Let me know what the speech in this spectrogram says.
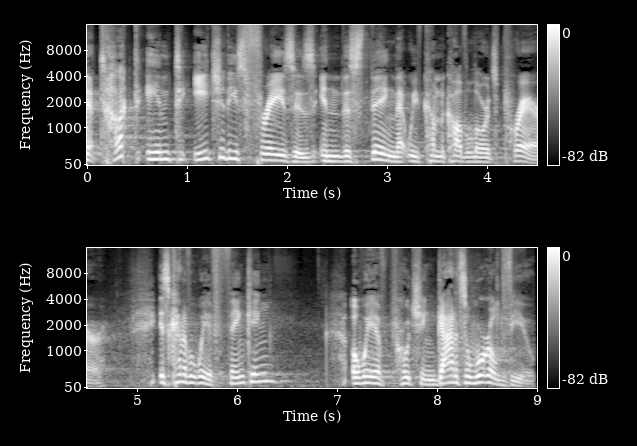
that tucked into each of these phrases in this thing that we've come to call the Lord's Prayer is kind of a way of thinking a way of approaching God, it's a worldview.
